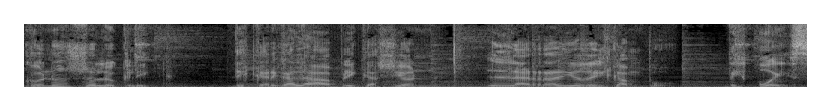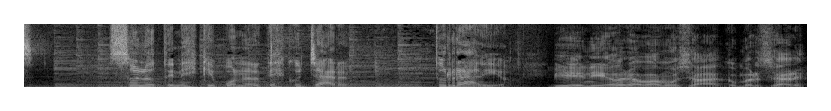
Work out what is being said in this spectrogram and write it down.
Con un solo clic, descarga la aplicación La Radio del Campo. Después, solo tenés que ponerte a escuchar tu radio. Bien, y ahora vamos a conversar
